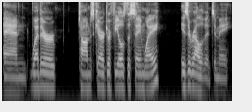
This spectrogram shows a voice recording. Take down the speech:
And whether Tom's character feels the same way is irrelevant to me.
